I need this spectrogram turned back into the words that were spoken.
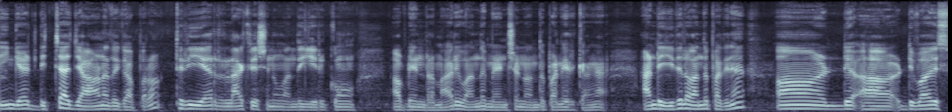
நீங்கள் டிஸ்சார்ஜ் ஆனதுக்கப்புறம் த்ரீ இயர் ரிலாக்ஸேஷனும் வந்து இருக்கும். அப்படின்ற மாதிரி வந்து மென்ஷன் வந்து பண்ணியிருக்காங்க. அண்டு இதில் வந்து பார்த்திங்கன்னா divorce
